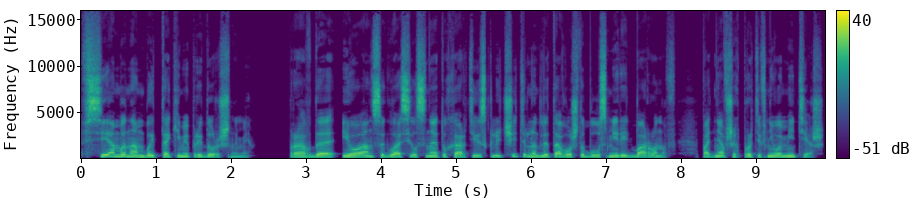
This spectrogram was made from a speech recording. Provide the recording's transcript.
Всем бы нам быть такими придурочными. Правда, Иоанн согласился на эту хартию исключительно для того, чтобы усмирить баронов, поднявших против него мятеж,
